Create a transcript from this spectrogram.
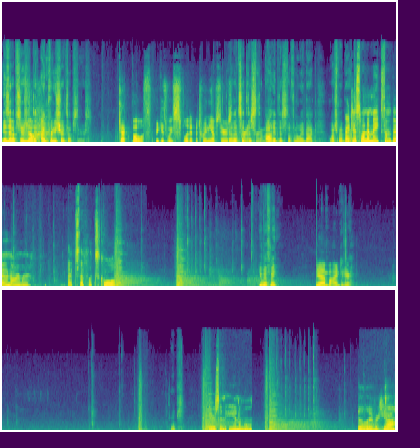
Is it upstairs? or No. I'm pretty sure it's upstairs. Check both because we split it between the upstairs Yeah, and the let's hit this. room. I'll hit this stuff on the way back. Watch my back. I just want to make some bone armor. That stuff looks cool. You with me? Yeah, I'm behind you here. Oops. There's an animal. Still over here. All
